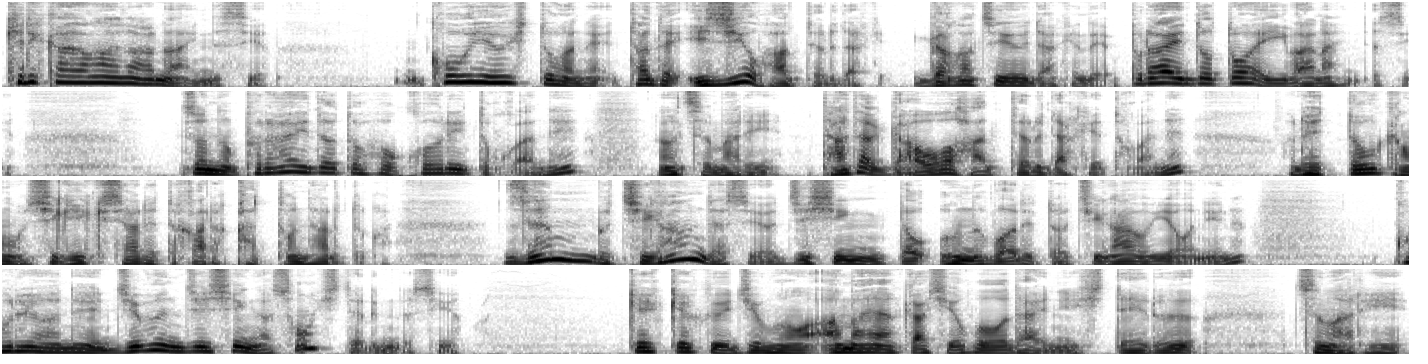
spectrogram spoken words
切り替わらないんですよ。こういう人はね、ただ意地を張ってるだけ。我が強いだけで、プライドとは言わないんですよ。そのプライドと誇りとかね、つまり、ただ我を張ってるだけとかね、劣等感を刺激されたからカットになるとか、全部違うんですよ。自信とうぬぼれと違うようにね。これはね、自分自身が損してるんですよ。結局自分を甘やかし放題にしている、つまり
